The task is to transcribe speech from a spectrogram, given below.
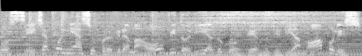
Você já conhece o programa Ouvidoria do Governo de Vianópolis?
